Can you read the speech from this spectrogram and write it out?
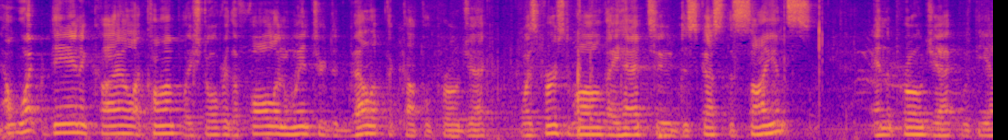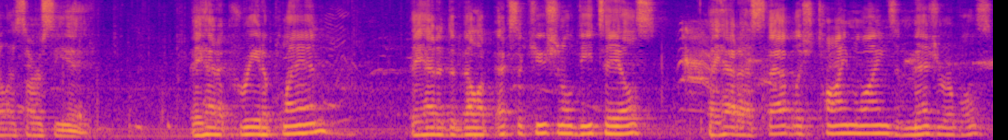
Now what Dan and Kyle accomplished over the fall and winter to develop the CUPPEL project was first of all they had to discuss the science and the project with the LSRCA. They had to create a plan, they had to develop executional details, they had to establish timelines and measurables,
